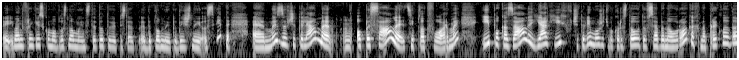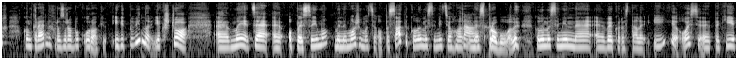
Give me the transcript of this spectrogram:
е, Івано-Франківському обласному інституту після дипломної педагогічної освіти, е, ми з вчителями описали ці платформи і показали, як їх вчителі можуть використовувати в себе на уроках на прикладах конкретних розробок уроків. І відповідно, якщо е, ми це е, описуємо, ми не можемо це описати, коли ми самі цього Так. не спробували, коли ми самі не е, використали. І ось е, такі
